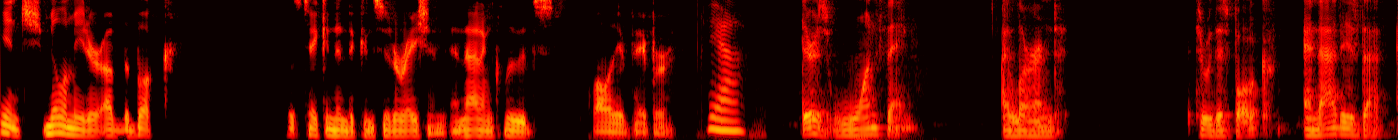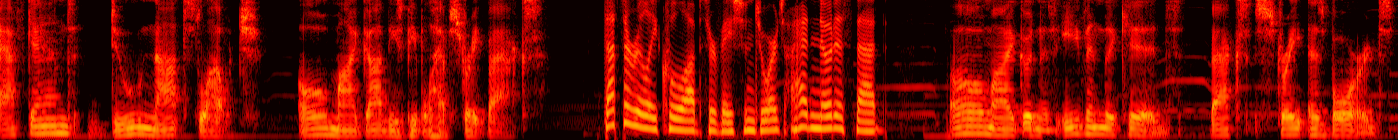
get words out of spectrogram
inch, millimeter of the book was taken into consideration, and that includes the quality of paper. Yeah. There's one thing I learned through this book, and that is that Afghans do not slouch. Oh my God, these people have straight backs. That's a really cool observation, George. I hadn't noticed that. Oh my goodness, even the kids, backs straight as boards.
